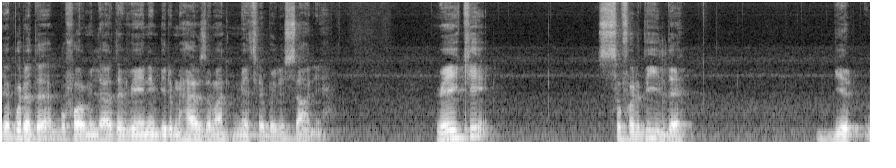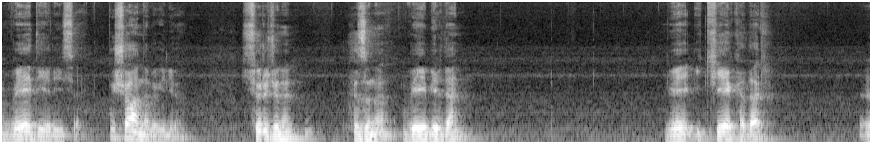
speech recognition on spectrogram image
Ve burada bu formüllerde V'nin birimi her zaman metre bölü saniye. V2 sıfır değil de bir V değeri ise bu şu anlama geliyor. Sürücünün hızını V1'den V2'ye kadar e,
